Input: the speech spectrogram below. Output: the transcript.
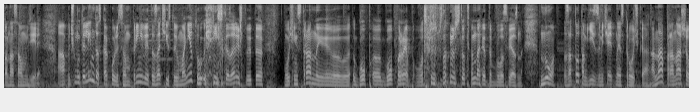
на самом деле. А почему-то Линда с Карколисом приняли это за чистую монету и сказали, что это очень странный э, гоп, э, гоп-рэп. Вот что- что-то на это было связано. Но зато там есть замечательная строчка. Она про нашего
